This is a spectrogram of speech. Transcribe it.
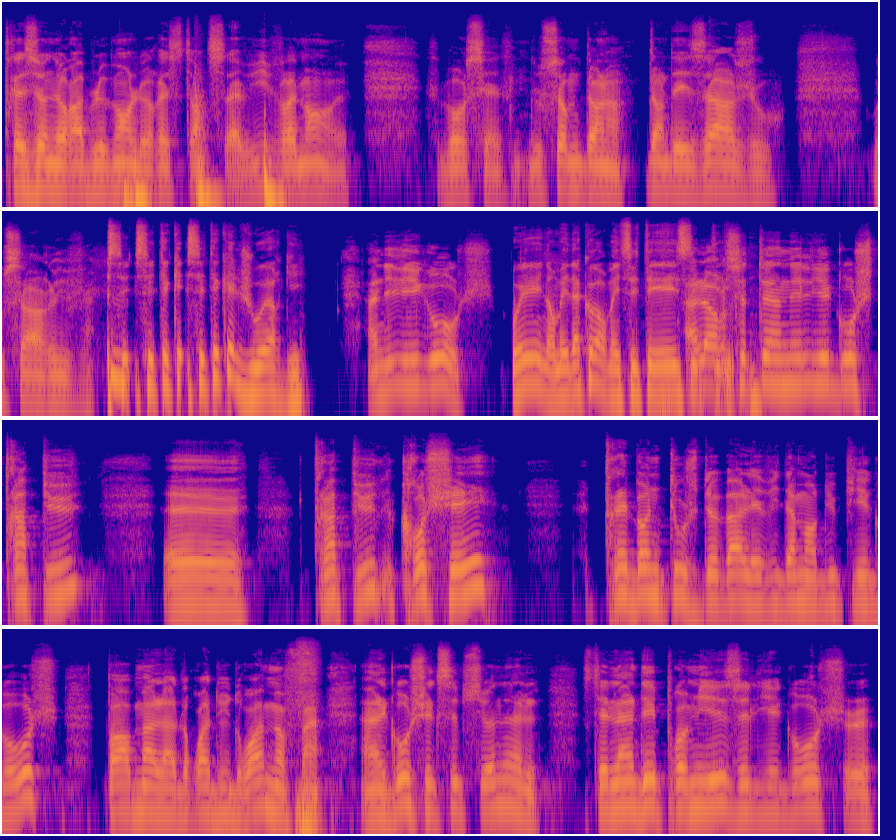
très honorablement le restant de sa vie, vraiment. euh, Bon, nous sommes dans, dans des âges où, où ça arrive. C'était quel joueur, Guy? Un ailier gauche. Oui, non, mais d'accord, mais c'était. c'était- Alors, c'était un ailier gauche trapu, euh, trapu, crochet, très bonne touche de balle, évidemment, du pied gauche, pas maladroit du droit, mais enfin, un gauche exceptionnel. C'était l'un des premiers ailiers gauche. euh,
